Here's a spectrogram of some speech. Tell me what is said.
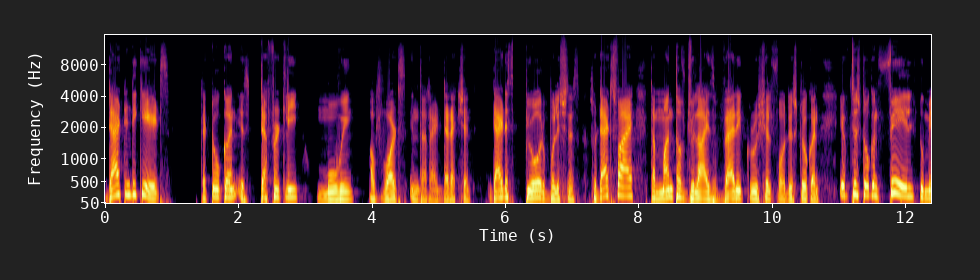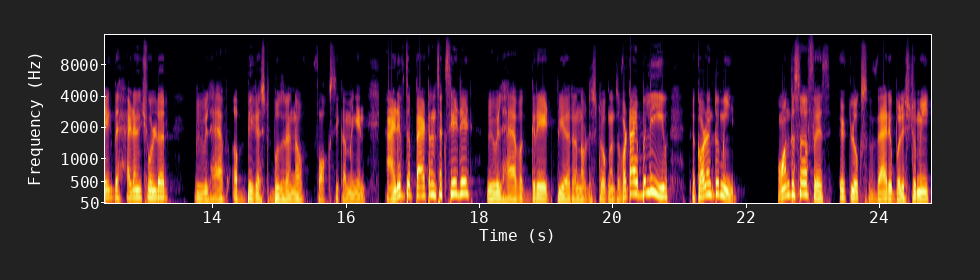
that indicates the token is definitely moving upwards in the right direction. That is pure bullishness. So that's why the month of July is very crucial for this token. If this token fail to make the head and shoulder, we will have a biggest bull run of Foxy coming in. And if the pattern succeeded, we will have a great bear run of this token. So what I believe, according to me, on the surface it looks very bullish to me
